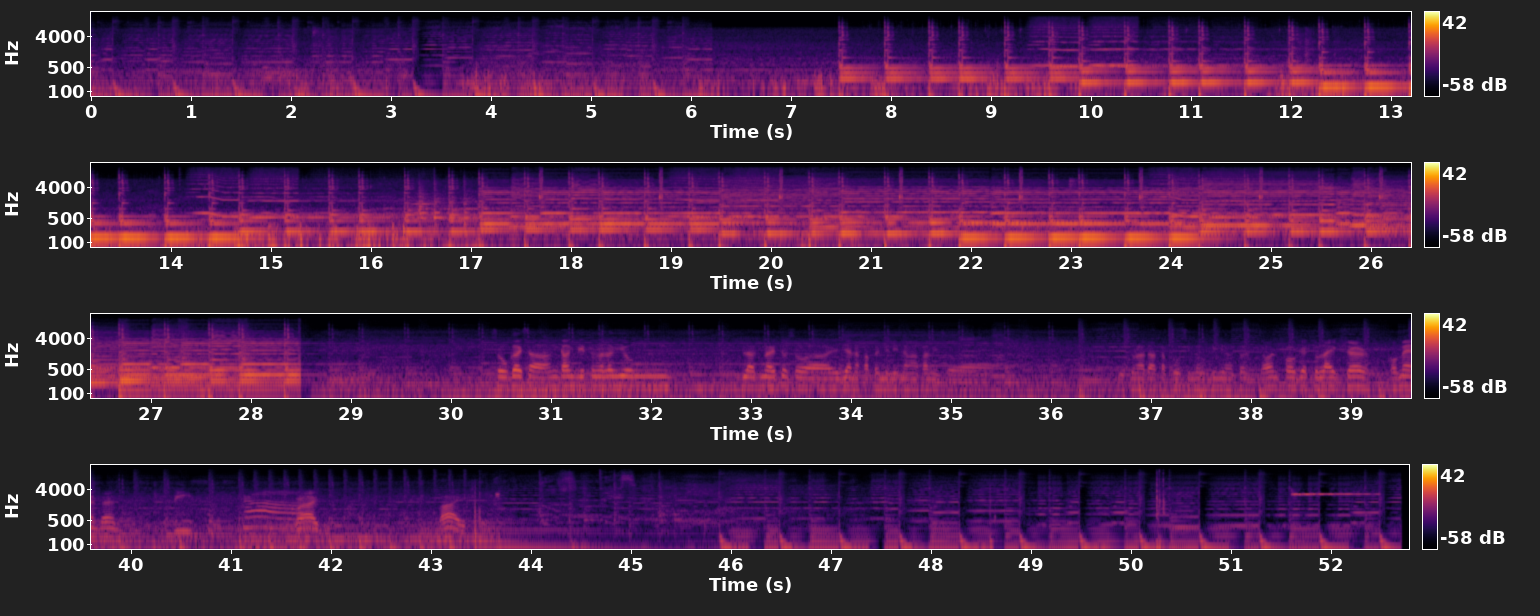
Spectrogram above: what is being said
Guys, ah, hanggang dito na lang yung vlog na ito. So uh, yan, nakapamili na nga kami. So uh, dito na tatapusin ng video na ito. Don't forget to like, share, comment, and Please subscribe. subscribe. Bye!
